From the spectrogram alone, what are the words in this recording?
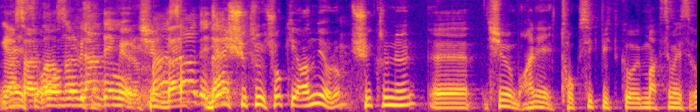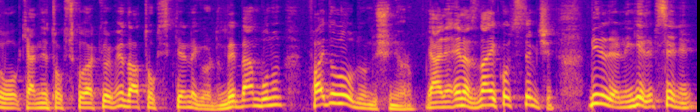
yasaklansın onları falan için- demiyorum. Şimdi ben, ben, sadece ben Şükrü'yü çok iyi anlıyorum. Şükrü'nün e, şimdi hani toksik bitcoin maksimalist o kendini toksik olarak görmüyor. Daha toksiklerini de gördüm. Ve ben bunun faydalı olduğunu düşünüyorum. Yani en azından ekosistem için. Birilerinin gelip senin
